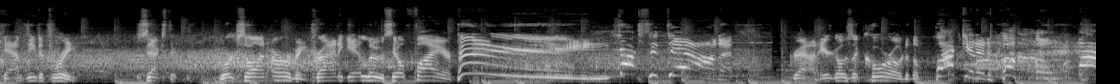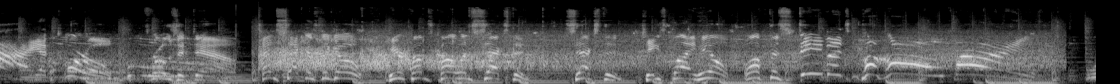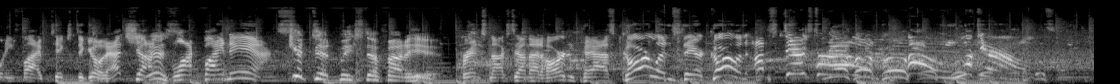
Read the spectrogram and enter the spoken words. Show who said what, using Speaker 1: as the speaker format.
Speaker 1: Cavs need a three. Sexton works on Irving, trying to get loose. He'll fire. Hey! Knocks it down! Ground. Here goes Okoro to the bucket, and oh my! Okoro throws it down. Ten seconds to go. Here comes Collin Sexton. Sexton chased by Hill. Off to Stevens. Oh, oh my! 45 ticks to go. That shot is
Speaker 2: Yes.
Speaker 1: blocked by Nance.
Speaker 2: Get that big stuff out of here.
Speaker 1: Prince knocks down that Harden pass. Garland's there. Garland upstairs for Allen. Oh, look out!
